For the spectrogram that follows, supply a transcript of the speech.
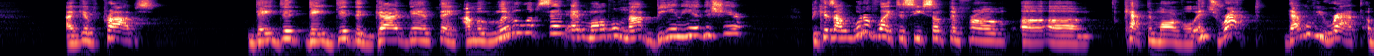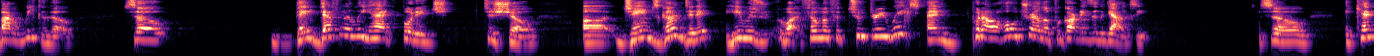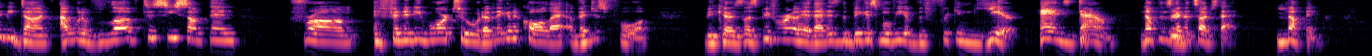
I give props they did they did the goddamn thing. I'm a little upset at Marvel not being here this year because I would have liked to see something from uh, um, Captain Marvel. It's wrapped. That movie wrapped about a week ago, so they definitely had footage to show. Uh, James Gunn did it. He was what filming for two three weeks and put out a whole trailer for Guardians of the Galaxy. So it can be done. I would have loved to see something from Infinity War 2, whatever they're going to call that, Avengers 4. Because let's be for real here, that is the biggest movie of the freaking year. Hands down. Nothing's going to touch that. Nothing.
